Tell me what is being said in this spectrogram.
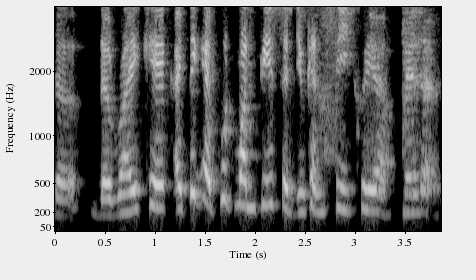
the the rice cake. I think I put one piece that you can see clear better.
